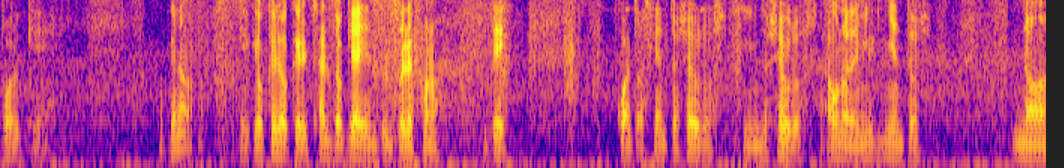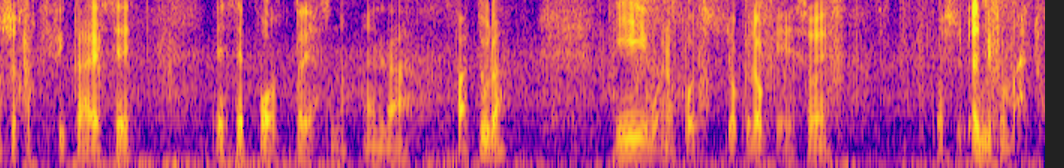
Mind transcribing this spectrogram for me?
Porque, porque no, que yo creo que el salto que hay entre un teléfono de 400 euros, 500 euros a uno de 1500 no se justifica ese ese por 3 en la factura. Y bueno pues yo creo que eso es pues es mi forma actual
